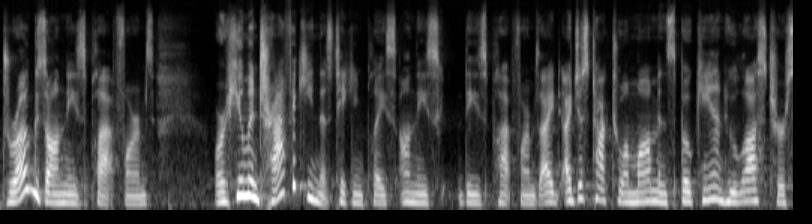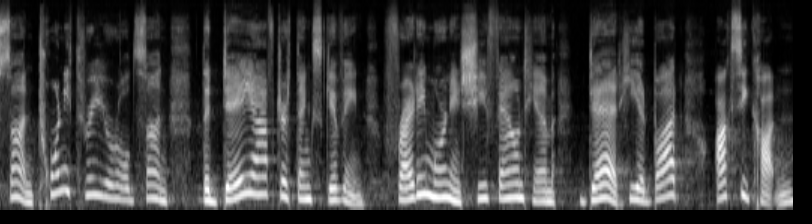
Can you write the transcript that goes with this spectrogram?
drugs on these platforms or human trafficking that's taking place on these these platforms. I, I just talked to a mom in Spokane who lost her son, 23 year old son, the day after Thanksgiving. Friday morning, she found him dead. He had bought OxyContin,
